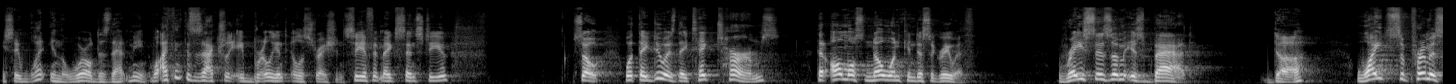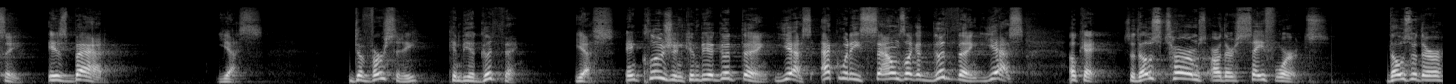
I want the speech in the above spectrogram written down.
You say, what in the world does that mean? Well, I think this is actually a brilliant illustration. See if it makes sense to you. So, what they do is they take terms that almost no one can disagree with. Racism is bad. Duh. White supremacy is bad. Yes. Diversity can be a good thing. Yes. Inclusion can be a good thing. Yes. Equity sounds like a good thing. Yes. Okay, so those terms are their safe words. Those are their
